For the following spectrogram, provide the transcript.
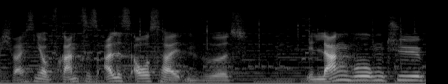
ich weiß nicht, ob Franz das alles aushalten wird. Den Langbogentyp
